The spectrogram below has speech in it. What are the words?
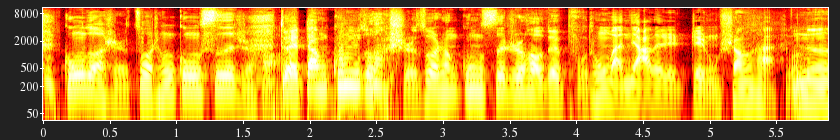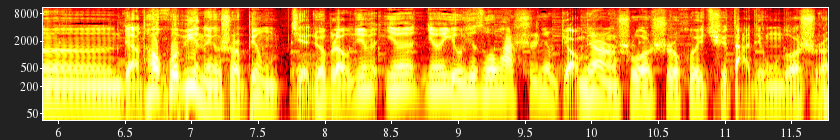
工作室做成公司之后，对，当工作室做成公司之后，对普通玩家的这这种伤害，嗯，两套货币那个事儿并解决不了，因为因为因为游戏策划实际上表面上说是会去打击工作室，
